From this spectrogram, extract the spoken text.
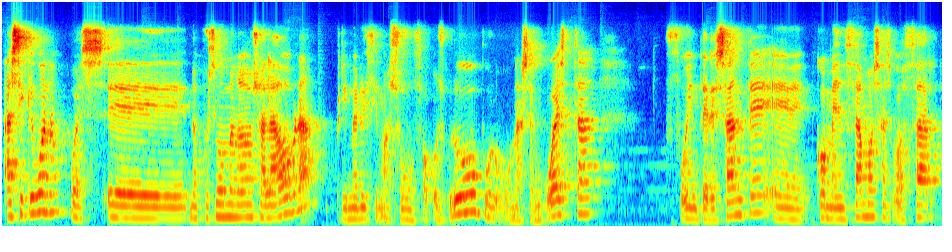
Así que bueno, pues eh, nos pusimos manos a la obra. Primero hicimos un focus group, unas encuestas. Fue interesante. Eh, comenzamos a esbozar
